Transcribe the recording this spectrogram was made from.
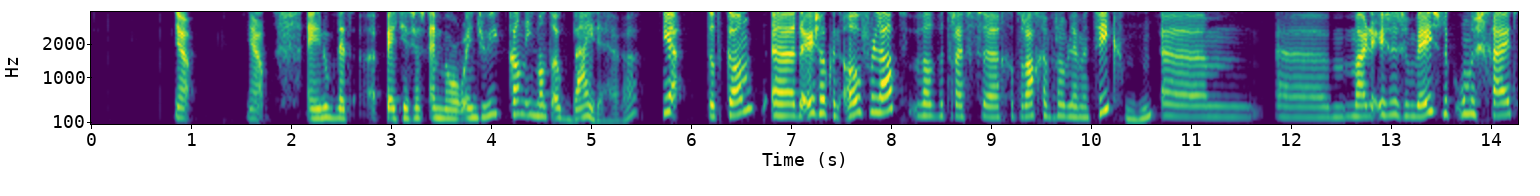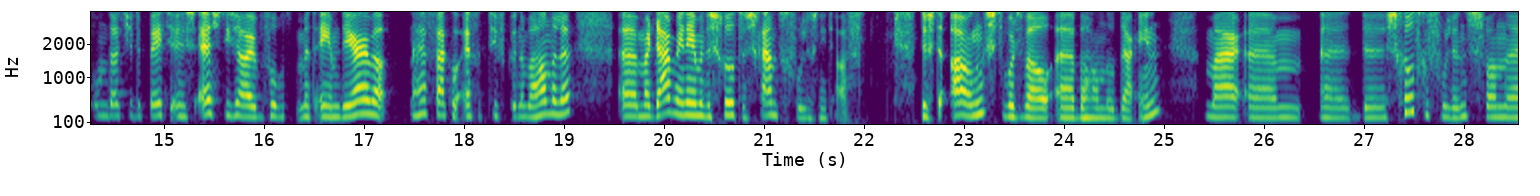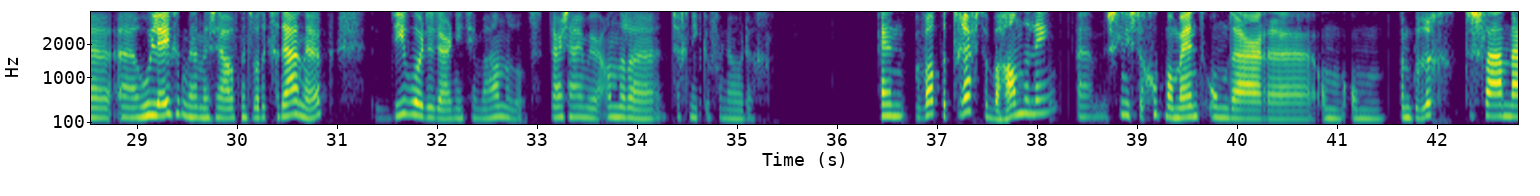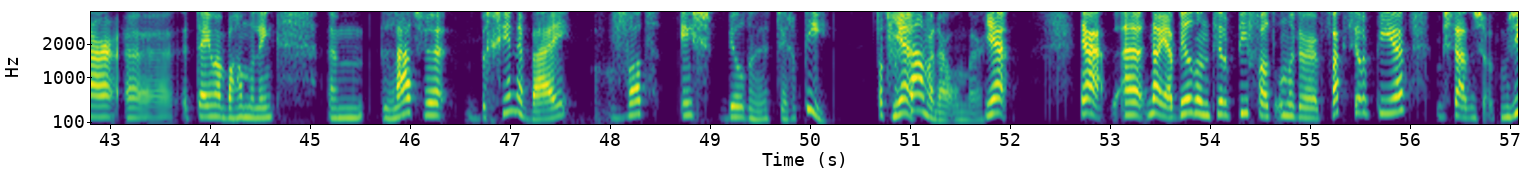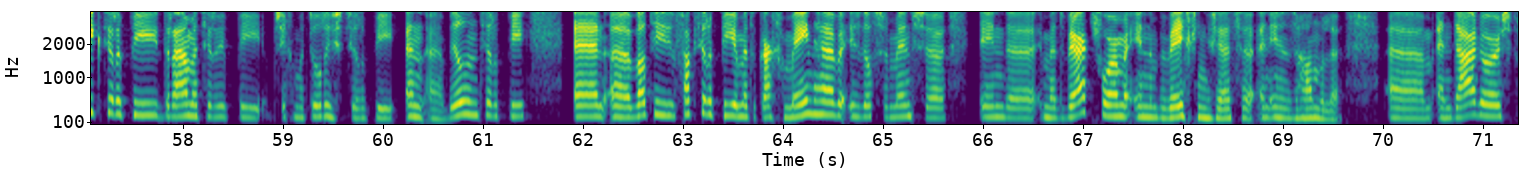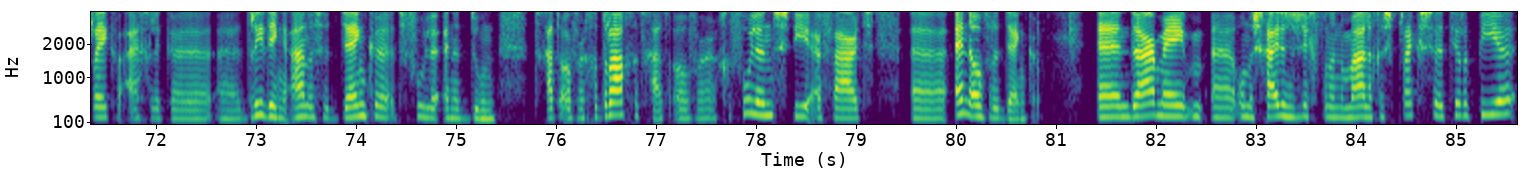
Ja, ja. En je noemt net PTSS en moral injury. Kan iemand ook beide hebben? Ja, dat kan. Uh, er is ook een overlap wat betreft uh, gedrag en problematiek. Mm -hmm. um, uh, maar er is dus een wezenlijk onderscheid, omdat je de PTSS, die zou je bijvoorbeeld met EMDR wel, vaak wel effectief kunnen behandelen. Uh, maar daarmee nemen de schuld- en schaamtegevoelens niet af. Dus de angst wordt wel behandeld daarin. Maar um, de schuldgevoelens van hoe leef ik met mezelf, met wat ik gedaan heb, die worden daar niet in behandeld. Daar zijn weer andere technieken voor nodig. En wat betreft de behandeling, uh, misschien is het een goed moment om daar uh, om, om een brug te slaan naar uh, het thema behandeling. Um, laten we beginnen bij wat is beeldende therapie? Wat verstaan we daaronder? Ja, ja, uh, nou ja, beeldende therapie valt onder de vaktherapieën. Er bestaat dus ook muziektherapie, dramatherapie, psychomotorische therapie en uh, beeldende therapie. En uh, wat die vaktherapieën met elkaar gemeen hebben, is dat ze mensen in de, met werkvormen in een beweging zetten en in het handelen. Um, en daardoor spreken we eigenlijk drie dingen aan. Dus het denken, het voelen en het doen. Het gaat over gedrag, het gaat over gevoelens die je ervaart en over het denken. En daarmee uh, onderscheiden ze zich van de normale gesprekstherapieën.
